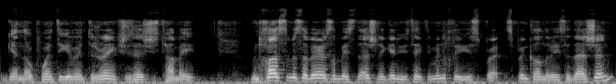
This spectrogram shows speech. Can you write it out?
Again, no point to give her to drink. She says she's tummy. When chasim base hadeshin, again, you take the mincha, you spr- sprinkle on the base hadeshin,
